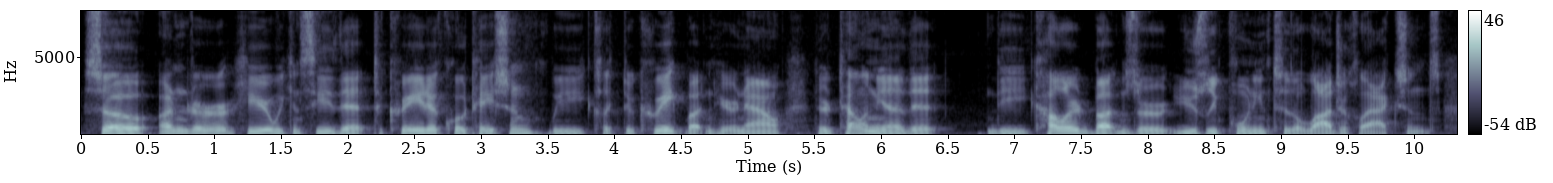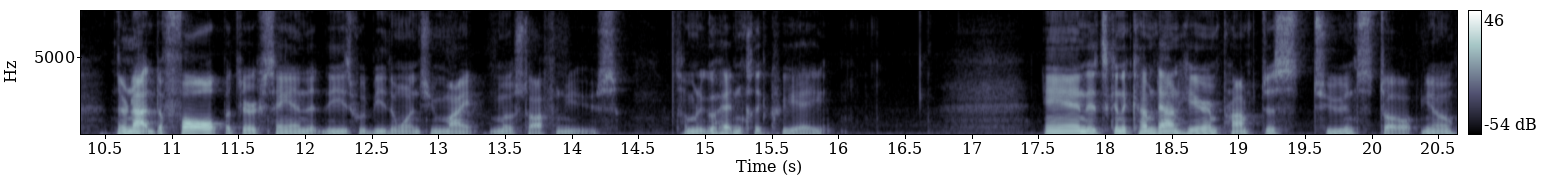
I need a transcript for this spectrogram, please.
So under here, we can see that to create a quotation, we click the create button here. Now they're telling you that the colored buttons are usually pointing to the logical actions. They're not default, but they're saying that these would be the ones you might most often use. So I'm going to go ahead and click create. And it's going to come down here and prompt us to install, you know,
